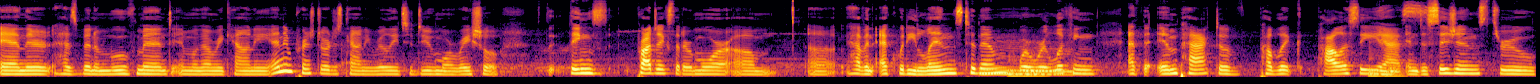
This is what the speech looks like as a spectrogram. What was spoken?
And there has been a movement in Montgomery County and in Prince George's County, really, to do more racial th- things, projects that are more um, uh, have an equity lens to them, where we're looking at the impact of public policy Yes. and, and decisions through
